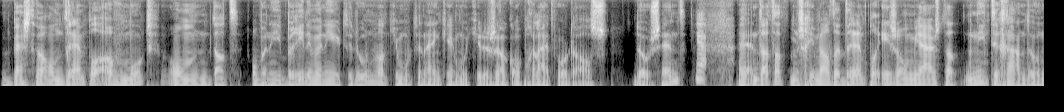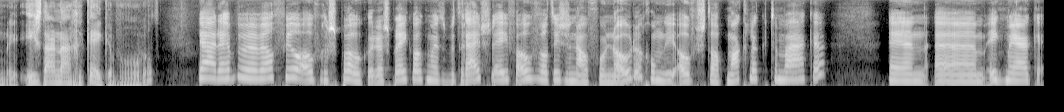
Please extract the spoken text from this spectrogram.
best wel een drempel over moet om dat op een hybride manier te doen. Want je moet in één keer moet je dus ook opgeleid worden als docent. Ja. En dat dat misschien wel de drempel is om juist dat niet te gaan doen. Is daar naar gekeken bijvoorbeeld? Ja, daar hebben we wel veel over gesproken. Daar spreken we ook met het bedrijfsleven over. Wat is er nou voor nodig om die overstap makkelijk te maken? En um, ik merk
